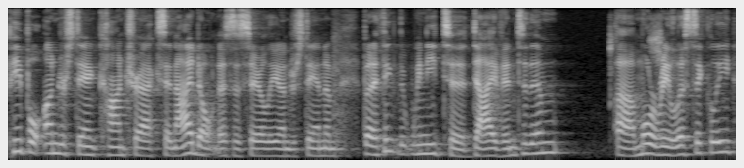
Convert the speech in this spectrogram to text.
people understand contracts, and I don't necessarily understand them, but I think that we need to dive into them uh, more realistically,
